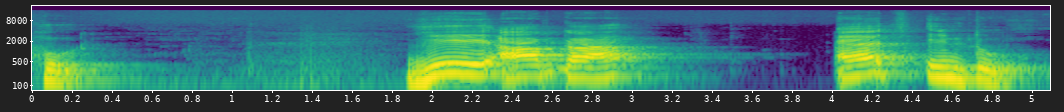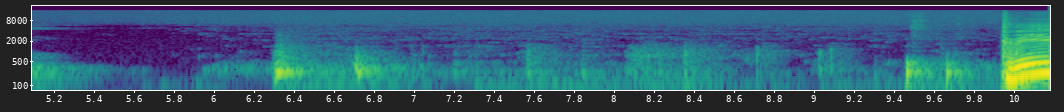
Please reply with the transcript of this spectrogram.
फोर ये आपका H into three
